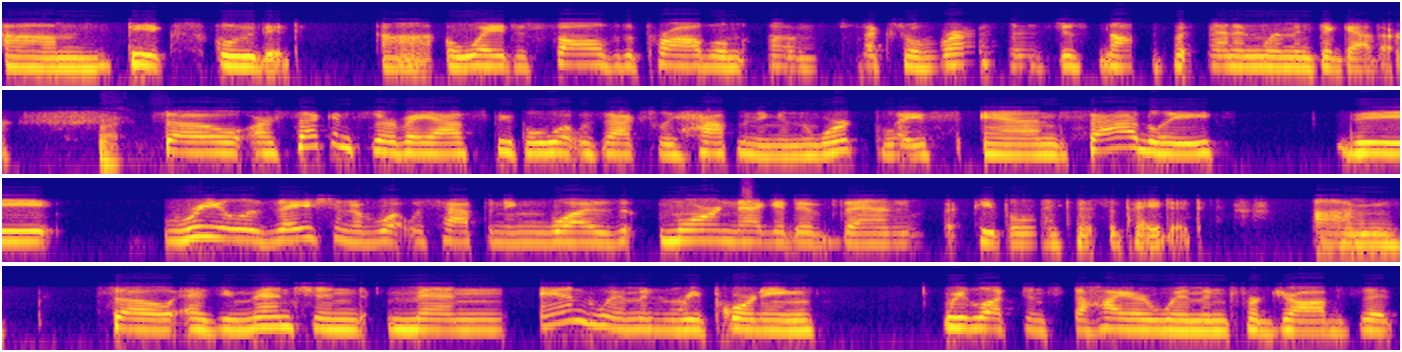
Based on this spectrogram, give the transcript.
um, be excluded. Uh, a way to solve the problem of sexual harassment is just not to put men and women together. Right. So our second survey asked people what was actually happening in the workplace, and sadly, the realization of what was happening was more negative than what people anticipated. Um, so, as you mentioned, men and women reporting reluctance to hire women for jobs that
